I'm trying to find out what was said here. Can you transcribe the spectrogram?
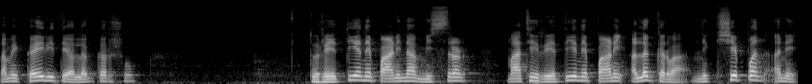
તમે કઈ રીતે અલગ કરશો? તો રેતી અને પાણીના મિશ્રણમાંથી રેતી અને પાણી અલગ કરવા નિક્ષેપણ અને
